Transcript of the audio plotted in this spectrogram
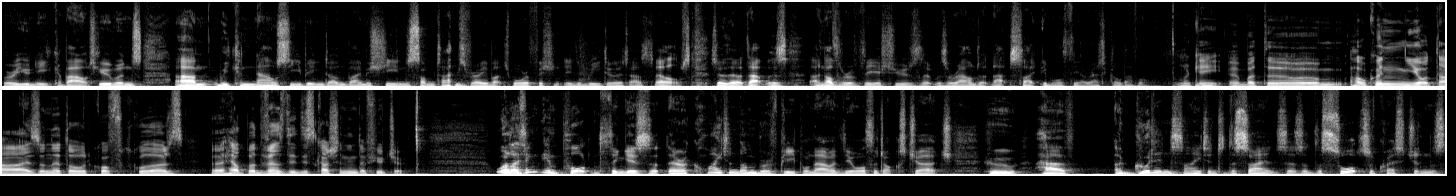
were unique about humans um, we can now see being done by machines sometimes very much more efficiently than we do it ourselves. So that, that was another of the issues that was around at that slightly more theoretical level. Okay, uh, but um, how can IOTA as a network of scholars uh, help advance the discussion in the future? Well, I think the important thing is that there are quite a number of people now in the Orthodox Church who have a good insight into the sciences and the sorts of questions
